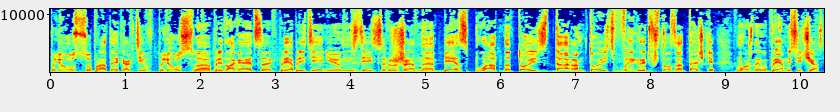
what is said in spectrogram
Плюс». «Супротек Актив Плюс» э, предлагается к приобретению здесь совершенно бесплатно, то есть даром, то есть выиграть в «Что за тачки» можно его прямо сейчас.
